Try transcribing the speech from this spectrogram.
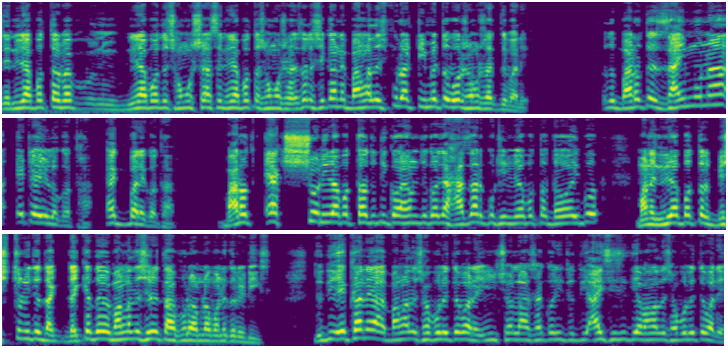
যে নিরাপত্তার নিরাপত্তার সমস্যা আছে, নিরাপত্তা সমস্যা আছে, তাহলে সেখানে বাংলাদেশ পুরো টিমের তো বড় সমস্যা থাকতে পারে। কিন্তু ভারতে যাইমু না এটাই হলো কথা, একবারে কথা। ভারত একশো নিরাপত্তা যদি এখন যদি যে হাজার কোটি নিরাপত্তা দেওয়া হইব মানে নিরাপত্তার বেষ্টনীতে দায়িত্ব দেবে বাংলাদেশের তারপর আমরা মনে করি রিক্স যদি এখানে বাংলাদেশ সফল হতে পারে, ইনশাল্লাহ আশা করি যদি আইসিসি দিয়ে বাংলাদেশ সফল হতে পারে,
